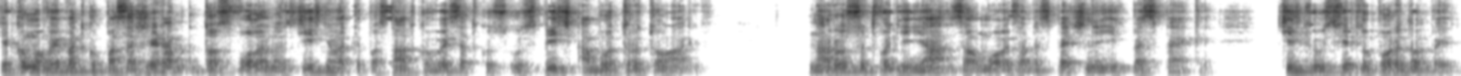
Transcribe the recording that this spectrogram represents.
В якому випадку пасажирам дозволено здійснювати посадку-висадку з узбіч або тротуарів? На розсуд водія за умови забезпечення їх безпеки, тільки у світлу пору доби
